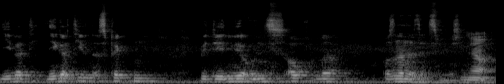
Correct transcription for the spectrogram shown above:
negativen Aspekten, mit denen wir uns auch immer auseinandersetzen müssen. Ja.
